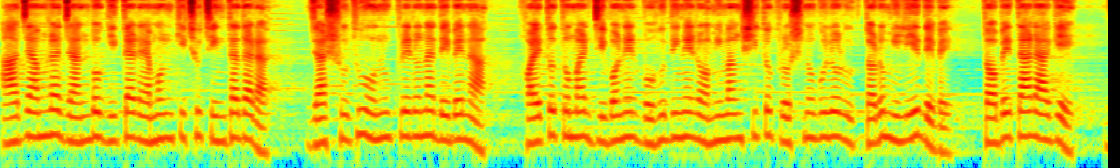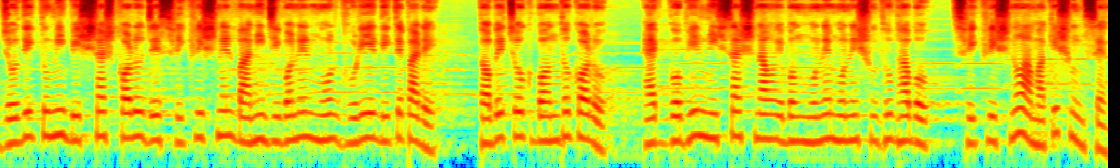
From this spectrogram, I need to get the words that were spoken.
আজ আমরা জানব গীতার এমন কিছু চিন্তাধারা, যা শুধু অনুপ্রেরণা দেবে না হয়তো তোমার জীবনের বহুদিনের অমীমাংসিত প্রশ্নগুলোর উত্তরও মিলিয়ে দেবে। তবে তার আগে, যদি তুমি বিশ্বাস করো যে শ্রীকৃষ্ণের বাণী জীবনের মোড় ঘুরিয়ে দিতে পারে, তবে চোখ বন্ধ করো, এক গভীর নিঃশ্বাস নাও এবং মনে মনে শুধু ভাবো, শ্রীকৃষ্ণ আমাকে শুনছেন।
